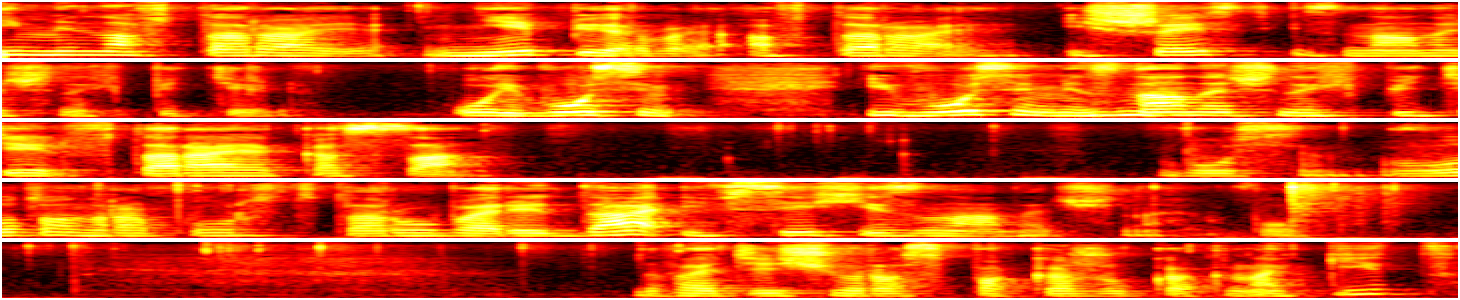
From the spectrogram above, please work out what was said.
именно вторая, не первая, а вторая. И 6 изнаночных петель. Ой, 8 и 8 изнаночных петель, вторая коса. 8. Вот он раппорт второго ряда и всех изнаночных. Вот. Давайте еще раз покажу, как накид.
